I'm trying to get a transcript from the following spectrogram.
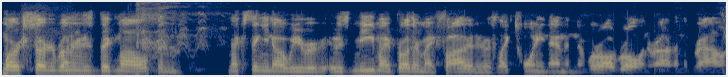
Mark started running his big mouth, and next thing you know, we were it was me, my brother, my father, and it was like 20 of them, and then we're all rolling around on the ground.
